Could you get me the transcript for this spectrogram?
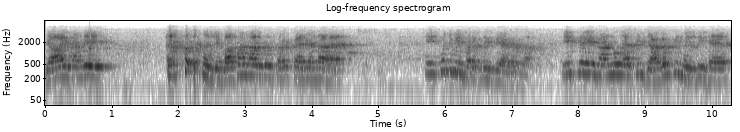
ਜਾਂ ਇਹਨਾਂ ਦੇ ਲਿਬਾਸਾਂ ਨਾਲ ਕੋਈ ਫ਼ਰਕ ਪੈ ਜਾਂਦਾ ਹੈ, ਇਹ ਕੁਝ ਵੀ ਫ਼ਰਕ ਨਹੀਂ ਪਿਆ ਕਰਦਾ। ਇੱਕ ਇਹਨਾਂ ਨੂੰ ਐਸੀ ਜਾਗਰਤੀ ਮਿਲਦੀ ਹੈ,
